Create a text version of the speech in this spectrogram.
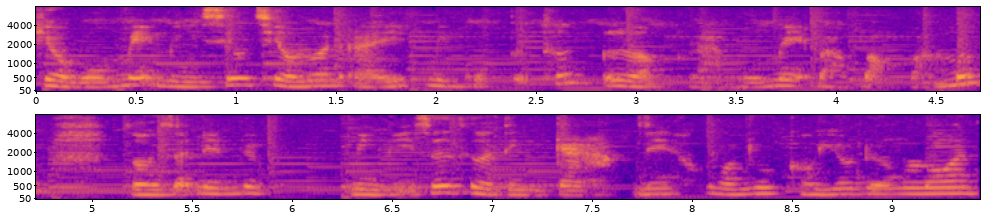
kiểu bố mẹ mình siêu chiều luôn ấy, mình cũng tự thức được là bố mẹ bảo bọc quá mức, rồi dẫn đến việc mình bị dư thừa tình cảm nên không có nhu cầu yêu đương luôn.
